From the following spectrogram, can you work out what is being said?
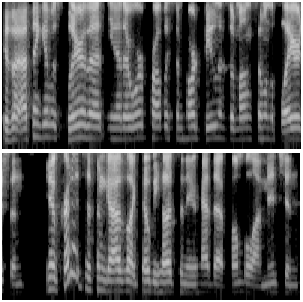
because I think it was clear that you know there were probably some hard feelings among some of the players. And you know credit to some guys like kobe hudson who had that fumble i mentioned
